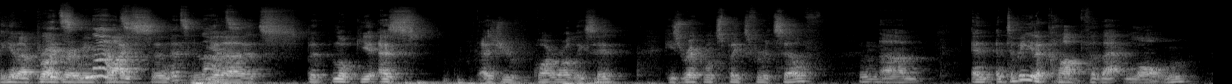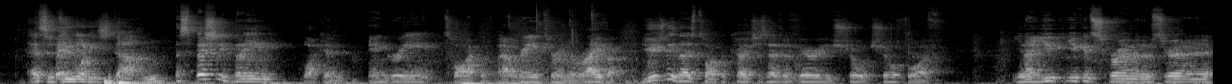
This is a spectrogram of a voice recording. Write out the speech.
you know program in place and That's you know it's but look yeah, as as you quite rightly said his record speaks for itself Hmm. um, and and to be at a club for that long and to do what he's done Especially being like an angry ant type of a ranter and a raver. Usually those type of coaches have a very short shelf life. You know, you, you can scream at him, scream at him,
